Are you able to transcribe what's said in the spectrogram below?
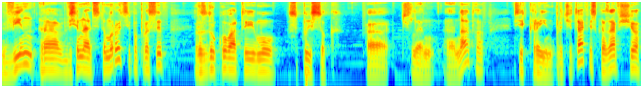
Він в 18-му році попросив роздрукувати йому список член НАТО всіх країн. Прочитав і сказав, що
